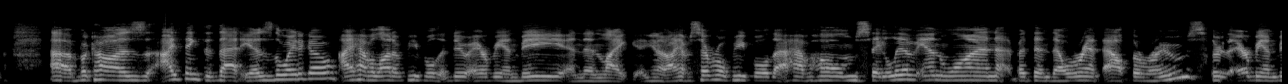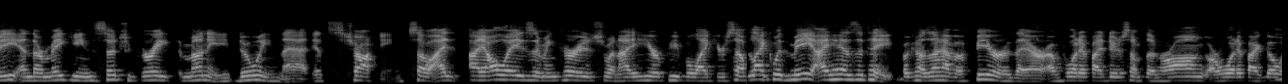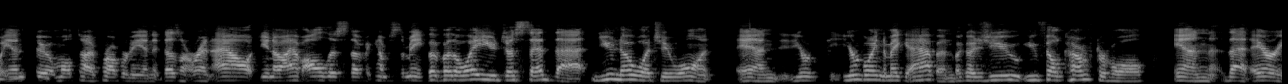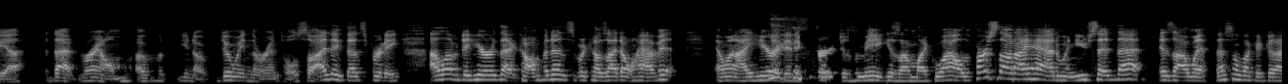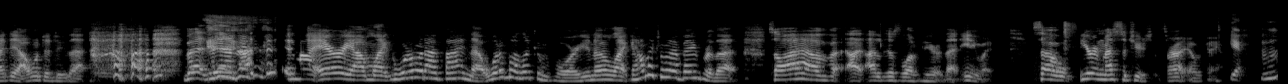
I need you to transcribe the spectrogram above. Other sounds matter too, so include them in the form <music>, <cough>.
uh, because I think that that is the way to go. I have a lot of people that do Airbnb, and then like you know, I have several people that have homes. They live in one, but then they'll rent out the rooms through the Airbnb, and they're making such great money doing that. It's shocking. So I I always am encouraged when I hear people like yourself. Like with me, I hesitate because I have a fear there of what if I do something wrong, or what if I go Mhm. into a multi property and it doesn't rent out. You know, I have all this stuff that comes to me. But by the way you just said that, you know what you want and you're you're going to make it happen because you you feel comfortable in that area that realm of you know doing the rental. So i think that's pretty i love to hear that confidence because i don't have it. And when i hear it it <laughs> encourages me because i'm like wow. The first thought i had when you said that is i went that sounds like a good idea. I want to do that. <laughs> But then <laughs> in my area i'm like where would i find that? What am i looking for? You know like how much would i pay for that? So i have i, I just love to hear that. Anyway so you're in massachusetts right? Okay. Yeah. mhm.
